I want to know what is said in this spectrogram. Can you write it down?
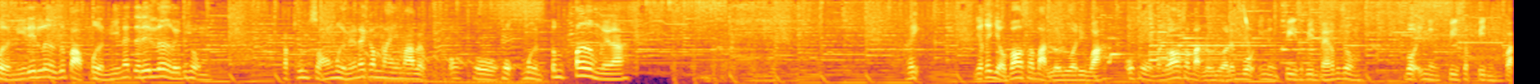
เปิดนี้ได้เลิกหรือเปล่าเปิดนี้น่าจะได้เลิกเลยผู้ชมกับทุน20,000นี่ได้กำไรมาแบบโอ้โห60,000เติมๆเลยนะเฮ้ยเดี๋ยวก็เหยียวเบ้าสะบัดรัวๆดีวะโอ้โหมันเบ้าสะบัดรัวๆเลยบวกอีกหนึ่งฟรีสปินไปครับผู้ชมบวกอีกหนึ่งฟรีสปินไป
